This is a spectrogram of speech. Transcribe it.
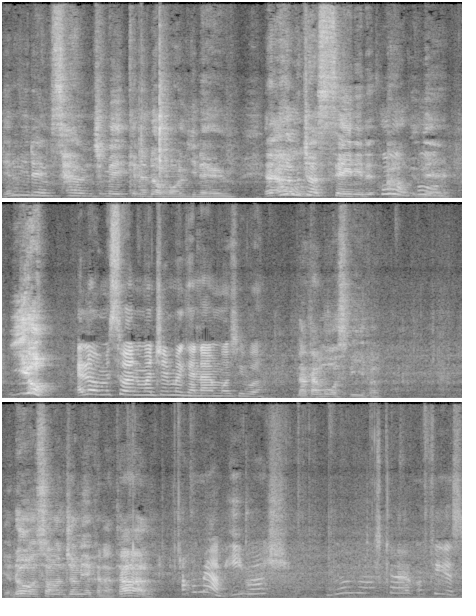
You know you don't sound Jamaican at all, you know. I'm Who? just saying it Who? out Who? there. Yo! Hello, my son, my Jamaican and most people. That are most people. You don't sound Jamaican at all. How come I have eat rush? Don't rush, carry up my face.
